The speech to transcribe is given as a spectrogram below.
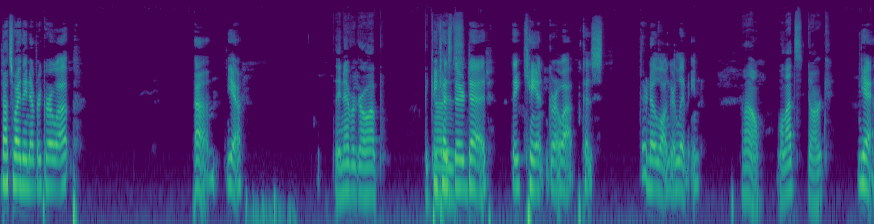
That's why they never grow up. Um. Yeah, they never grow up because because they're dead. They can't grow up because they're no longer living. Oh, well, that's dark. Yeah.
